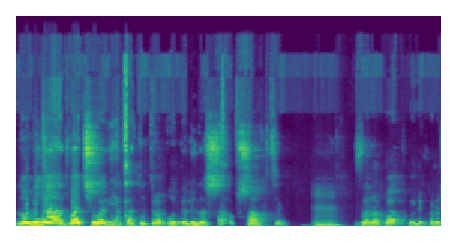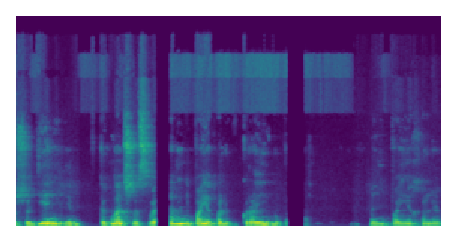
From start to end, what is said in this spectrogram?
Но у меня два человека тут работали на ша- в шахте, Угу. зарабатывали хорошо деньги. Как началась война, они не поехали в Украину. Они поехали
